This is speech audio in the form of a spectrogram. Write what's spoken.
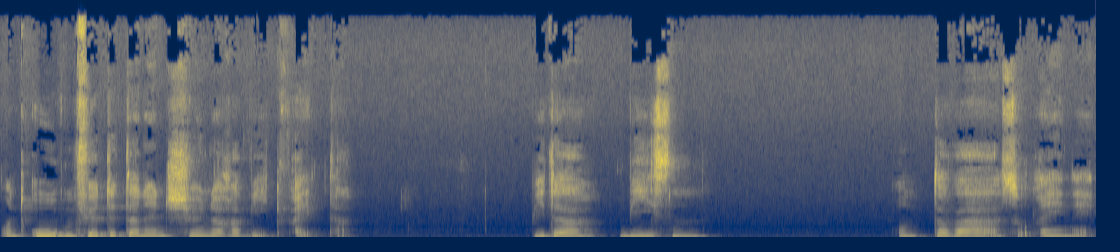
Und oben führte dann ein schönerer Weg weiter. Wieder Wiesen, und da war so eine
